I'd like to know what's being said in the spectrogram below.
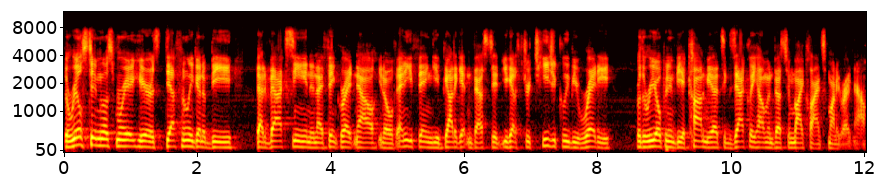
the real stimulus, Maria, here is definitely going to be that vaccine. And I think right now, you know, if anything, you've got to get invested. You got to strategically be ready for the reopening of the economy. That's exactly how I'm investing my clients' money right now.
